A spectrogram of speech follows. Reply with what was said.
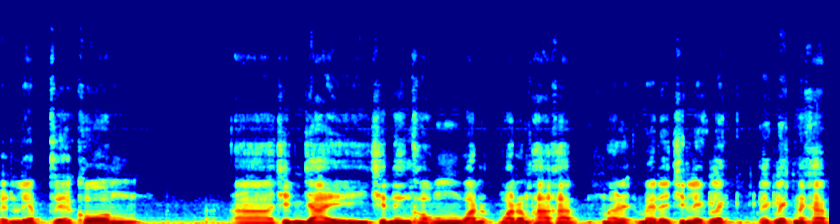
เป็นเล็บเสือโค้งชิ้นใหญ่อีกชิ้นหนึ่งของวัดวัดองพระครับ ไม่ไม่ได้ชิ้นเล็กเล็กเล็กเนะครับ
